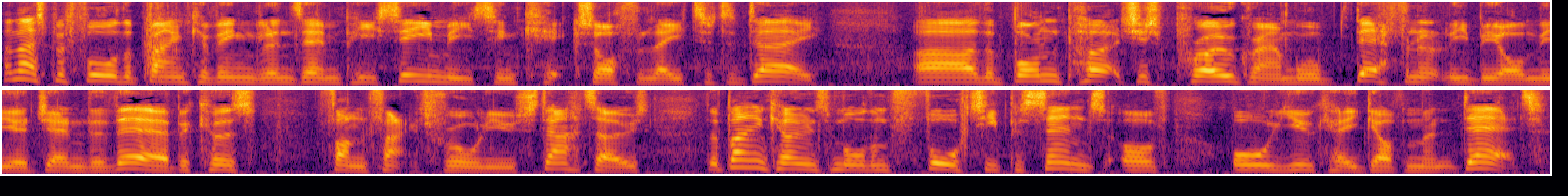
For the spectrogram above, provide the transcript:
and that's before the Bank of England's MPC meeting kicks off later today. Uh, the bond purchase programme will definitely be on the agenda there because Fun fact for all you statos, the bank owns more than 40% of all UK government debt.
